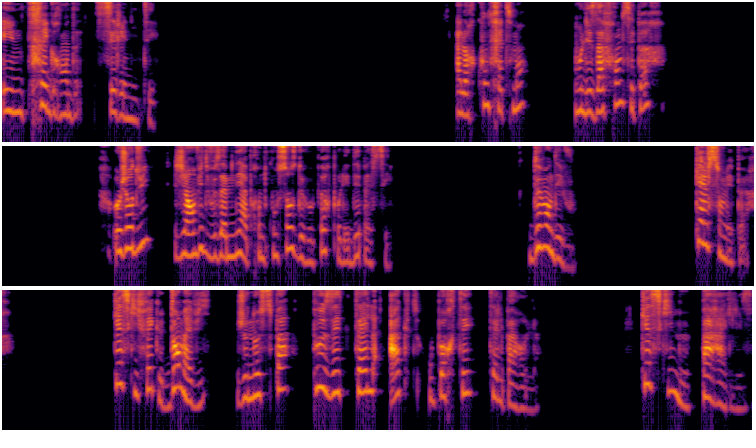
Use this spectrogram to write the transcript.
et une très grande sérénité. Alors concrètement, on les affronte ces peurs? Aujourd'hui, j'ai envie de vous amener à prendre conscience de vos peurs pour les dépasser. Demandez-vous, quelles sont mes peurs? Qu'est-ce qui fait que dans ma vie, je n'ose pas poser tel acte ou porter telle parole? Qu'est-ce qui me paralyse?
